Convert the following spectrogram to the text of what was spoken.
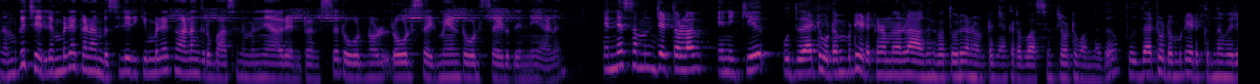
നമുക്ക് ചെല്ലുമ്പോഴേ കാണാം ബസ്സിലിരിക്കുമ്പോഴേ കാണാം കൃപാസനം എന്ന ആ ഒരു എൻട്രൻസ് റോഡിനോട് road side main road side തന്നെയാണ്. എന്നെ സംബന്ധിച്ചിടത്തോളം എനിക്ക് പുതുതായിട്ട് ഉടമ്പടി എടുക്കണമെന്നുള്ള ആഗ്രഹത്തോടെയാണ് കേട്ടോ ഞാൻ കൃപാസനത്തിലോട്ട് വന്നത്. പുതുതായിട്ട് ഉടമ്പടി എടുക്കുന്നവർ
